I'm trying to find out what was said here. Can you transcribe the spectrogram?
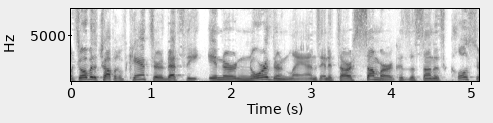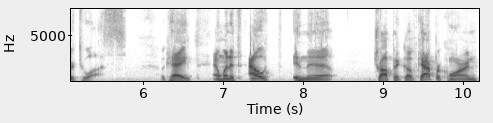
it's over the Tropic of Cancer, that's the inner northern lands and it's our summer because the sun is closer to us. Okay. And when it's out in the Tropic of Capricorn,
